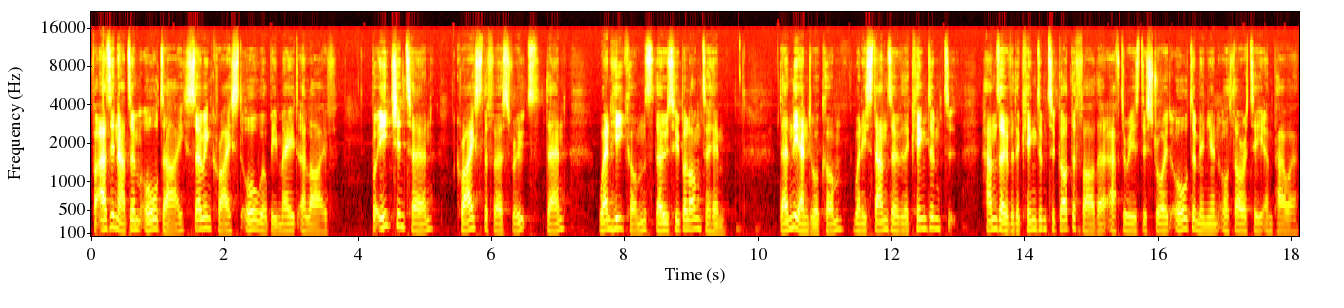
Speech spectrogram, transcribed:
For as in Adam all die, so in Christ all will be made alive. But each in turn, Christ the firstfruits, then, when he comes, those who belong to him. Then the end will come, when he stands over the kingdom to hands over the kingdom to God the Father after he has destroyed all dominion, authority, and power.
